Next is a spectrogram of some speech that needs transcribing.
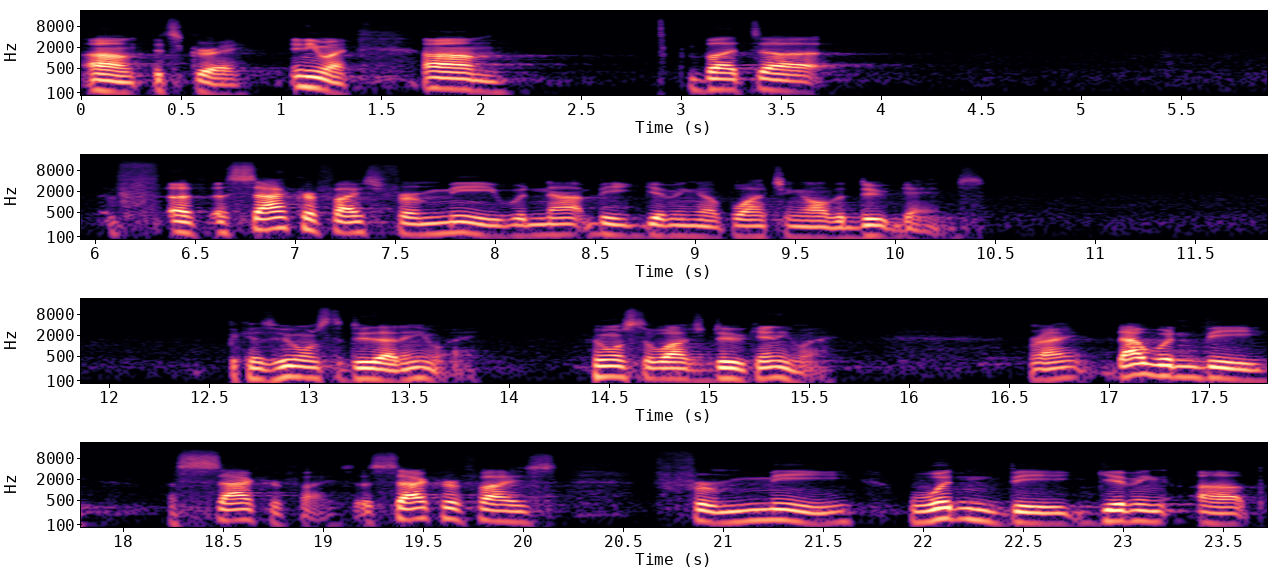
Um, it's gray. Anyway, um, but uh, a, a sacrifice for me would not be giving up watching all the Duke games. Because who wants to do that anyway? Who wants to watch Duke anyway? Right? That wouldn't be a sacrifice. A sacrifice for me wouldn't be giving up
